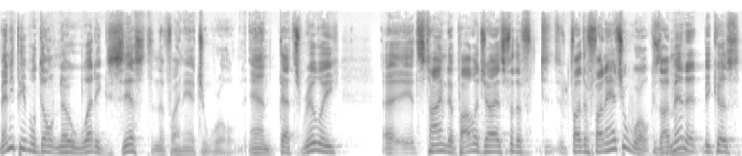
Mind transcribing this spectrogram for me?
Many people don't know what exists in the financial world, and that's really. Uh, it's time to apologize for the for the financial world because I'm in it because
